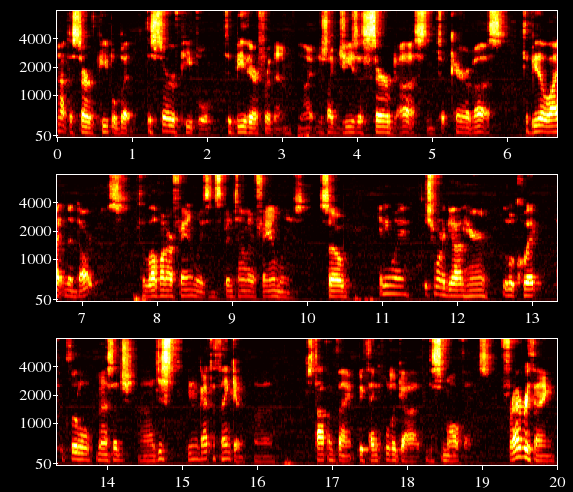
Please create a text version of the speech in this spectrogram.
not to serve people, but to serve people, to be there for them. Like, just like Jesus served us and took care of us, to be the light in the darkness, to love on our families and spend time with our families. So, anyway, just want to get on here, a little quick, quick little message. Uh, just, you know, got to thinking. Uh, stop and thank. Be thankful to God for the small things, for everything,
